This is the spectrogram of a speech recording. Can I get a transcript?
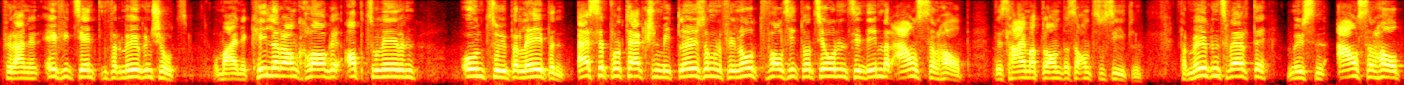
für einen effizienten Vermögensschutz, um eine Killeranklage abzuwehren und zu überleben. Asset Protection mit Lösungen für Notfallsituationen sind immer außerhalb des Heimatlandes anzusiedeln. Vermögenswerte müssen außerhalb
